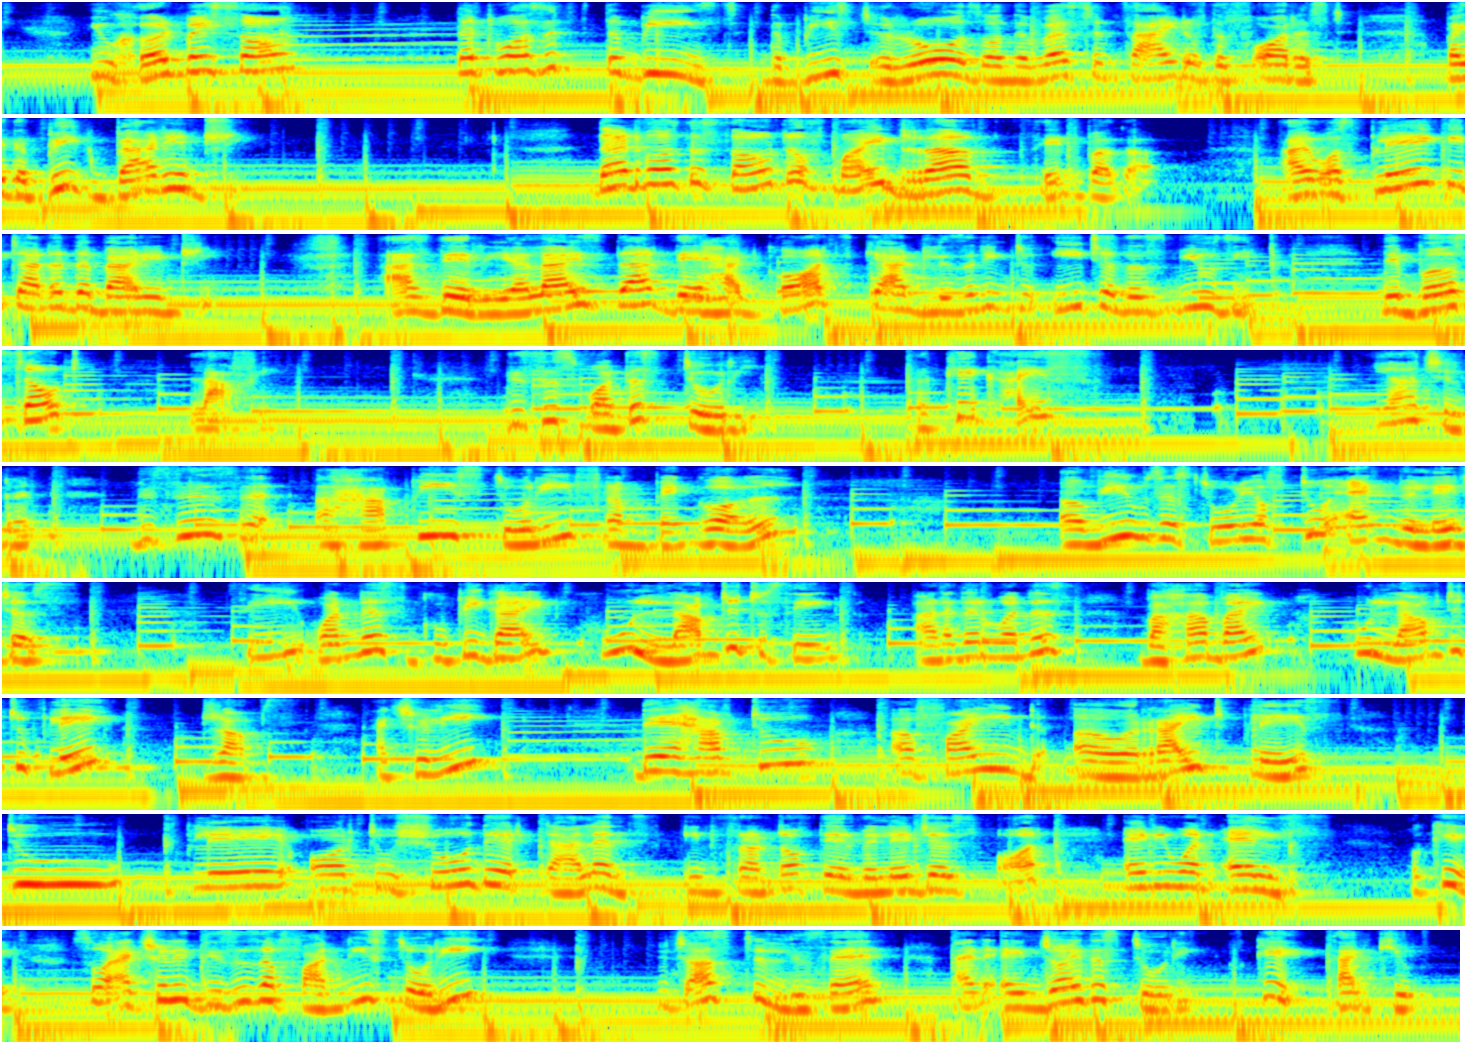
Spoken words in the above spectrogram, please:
You heard my song? That wasn't the beast. The beast rose on the western side of the forest by the big banyan tree. That was the sound of my drum, said Bagha. I was playing it under the banyan tree. As they realized that they had got scared listening to each other's music, they burst out laughing. This is what the story. Okay, guys? Yeah, children, this is a happy story from Bengal. Uh, weaves a story of two young villagers See, one is Goopy Gyne who loved to sing, another one is Bagha Byne who loved to play drums. Actually, they have to uh, find a right place to play or to show their talents in front of their villagers or anyone else. Okay, so actually, this is a funny story. You just listen and enjoy the story. Okay, thank you.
